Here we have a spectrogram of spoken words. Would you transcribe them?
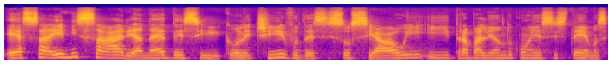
essa emissária, né, desse coletivo, desse social e, e trabalhando com esses temas.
